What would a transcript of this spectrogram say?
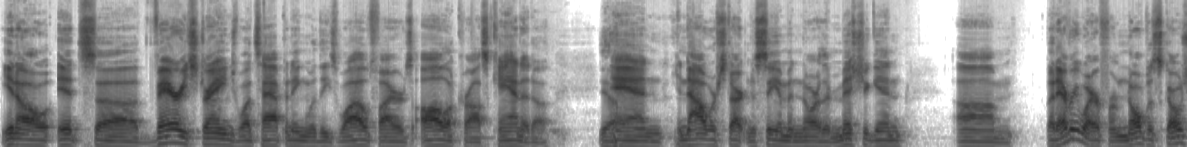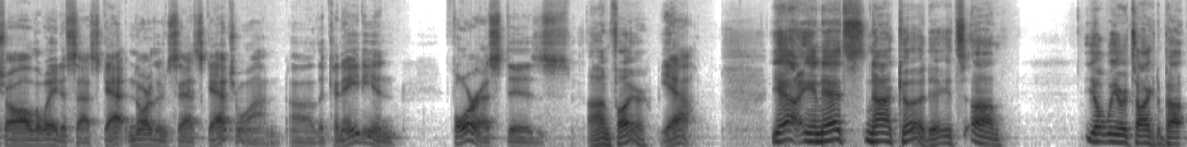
you know, it's uh, very strange what's happening with these wildfires all across Canada, Yeah. and, now we're starting to see them in northern Michigan, um, but everywhere from Nova Scotia all the way to Saskat- northern Saskatchewan. Uh, the Canadian forest is On fire. yeah, Yeah, and that's not good. It's um, you know, we were talking about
